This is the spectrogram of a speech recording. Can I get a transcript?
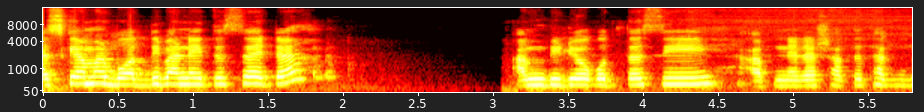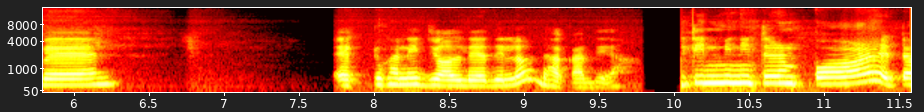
আজকে আমার বদ্দি বানাইতেছে এটা। আমি ভিডিও করতেছি, আপনারা সাথে থাকবেন। একটুখানি জল দিয়ে দিল, ঢাকা দিয়া। তিন মিনিটের পর এটা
